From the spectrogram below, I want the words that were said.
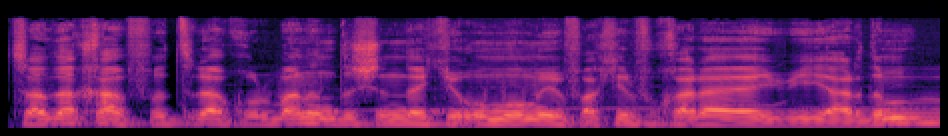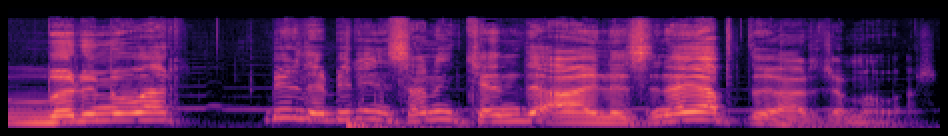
sadaka, fıtra, kurbanın dışındaki umumi fakir fukaraya bir yardım bölümü var. Bir de bir insanın kendi ailesine yaptığı harcama var.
